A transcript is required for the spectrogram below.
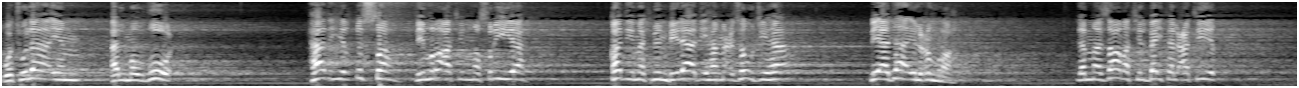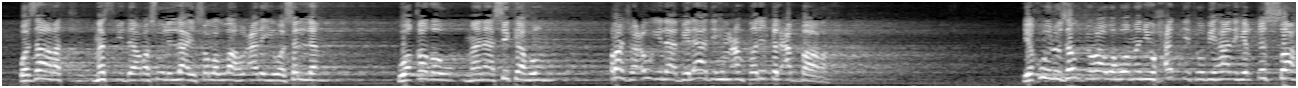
وتلائم الموضوع. هذه القصة لامرأة مصرية قدمت من بلادها مع زوجها لأداء العمرة. لما زارت البيت العتيق وزارت مسجد رسول الله صلى الله عليه وسلم وقضوا مناسكهم رجعوا إلى بلادهم عن طريق العبارة. يقول زوجها وهو من يحدث بهذه القصة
